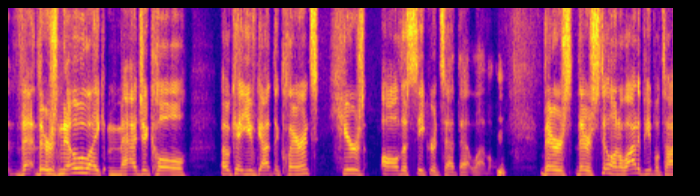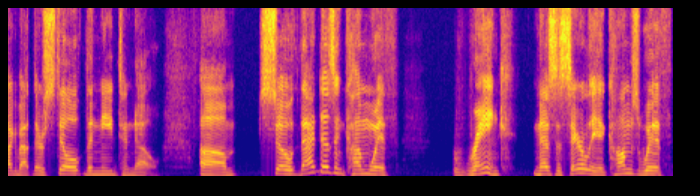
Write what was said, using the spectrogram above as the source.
that there's no like magical, okay, you've got the clearance. Here's all the secrets at that level. Hmm. There's there's still, and a lot of people talk about there's still the need to know. Um, so that doesn't come with rank necessarily. It comes with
